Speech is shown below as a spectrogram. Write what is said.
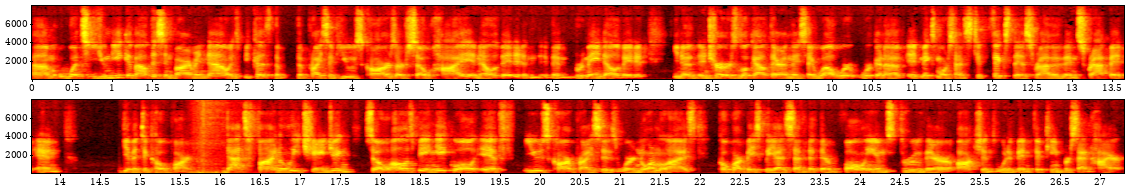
Um, what's unique about this environment now is because the, the price of used cars are so high and elevated and then remained elevated, you know, insurers look out there and they say, well, we're, we're going to, it makes more sense to fix this rather than scrap it and give it to Copart. That's finally changing. So all else being equal, if used car prices were normalized, Copart basically has said that their volumes through their auctions would have been 15% higher.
